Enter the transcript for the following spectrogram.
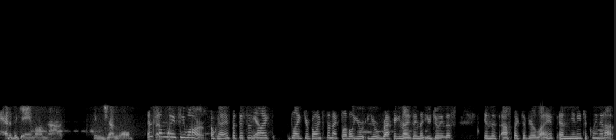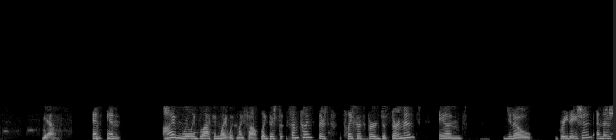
ahead of the game on that in general. In but, some ways you are, okay? But this is yeah. like like you're going to the next level. You're you're recognizing that you're doing this in this aspect of your life and you need to clean it up. Yeah. And and I'm really black and white with myself. Like there's sometimes there's places for discernment and you know, gradation and there's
